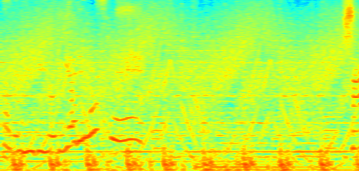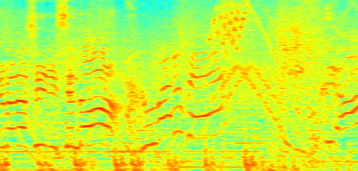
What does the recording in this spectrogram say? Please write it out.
タで見るよりやりますね。素晴らしい一戦だ。頑張るぜ。いくよ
